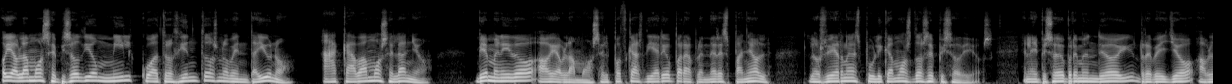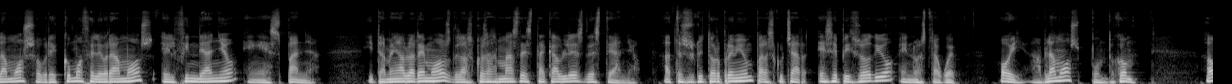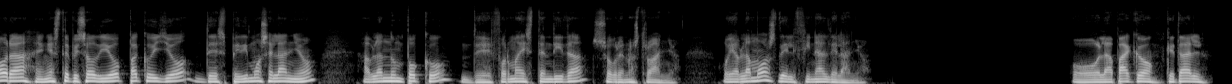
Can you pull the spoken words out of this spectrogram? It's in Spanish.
Hoy hablamos episodio 1491. Acabamos el año. Bienvenido a Hoy Hablamos, el podcast diario para aprender español. Los viernes publicamos dos episodios. En el episodio premium de hoy, Rebe y yo hablamos sobre cómo celebramos el fin de año en España. Y también hablaremos de las cosas más destacables de este año. Hazte suscriptor premium para escuchar ese episodio en nuestra web, hoyhablamos.com. Ahora, en este episodio, Paco y yo despedimos el año hablando un poco de forma extendida sobre nuestro año. Hoy hablamos del final del año. Hola Paco, ¿qué tal?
